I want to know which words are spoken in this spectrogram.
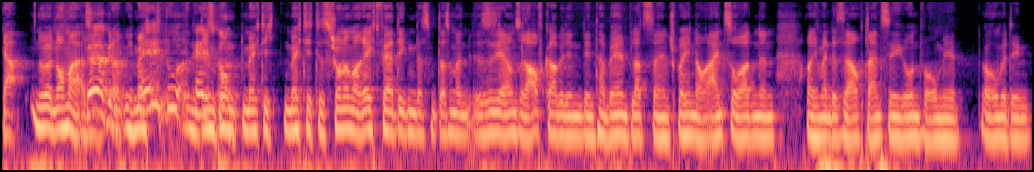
Ja, nur nochmal, also ja, genau. ich möchte, hey, du, in dem Punkt möchte ich, möchte ich das schon nochmal rechtfertigen, dass, dass man, das ist ja unsere Aufgabe, den, den Tabellenplatz dann entsprechend auch einzuordnen. Und ich meine, das ist ja auch der einzige Grund, warum wir, warum wir den,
